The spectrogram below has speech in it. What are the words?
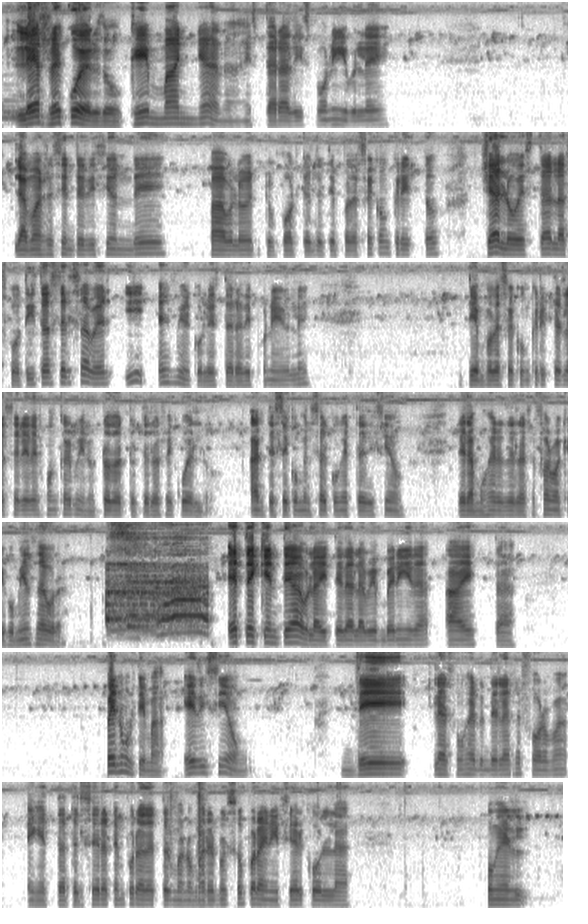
Les recuerdo que mañana estará disponible la más reciente edición de Pablo en tu podcast de Tiempo de Fe con Cristo. Ya lo está Las Gotitas del Saber y el miércoles estará disponible Tiempo de Fe con Cristo en la serie de Juan Carmino. Todo esto te lo recuerdo antes de comenzar con esta edición de las mujeres de la reforma que comienza ahora. Este es quien te habla y te da la bienvenida a esta penúltima edición de las mujeres de la reforma en esta tercera temporada de tu hermano Mar Hermoso para iniciar con la con el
